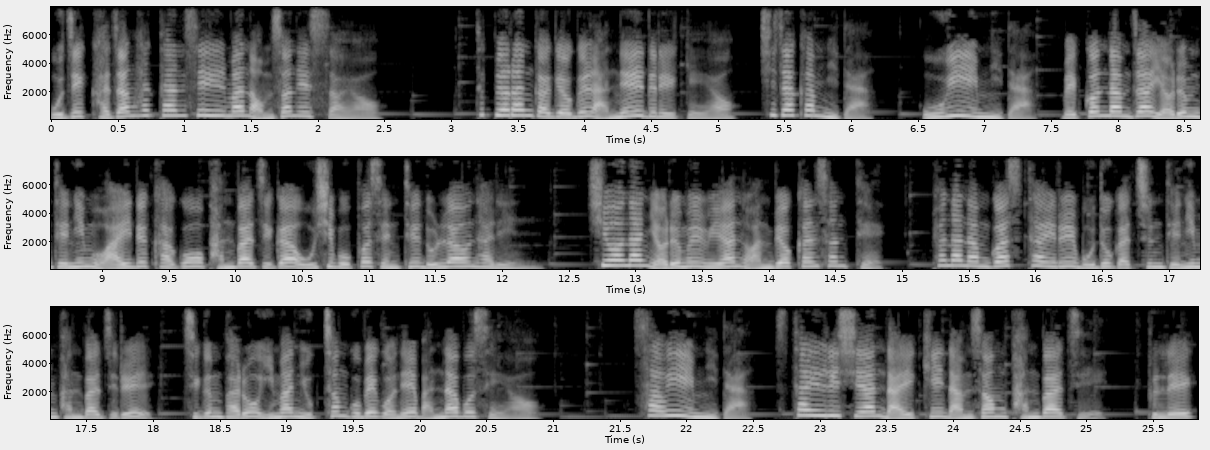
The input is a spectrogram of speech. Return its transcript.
오직 가장 핫한 세일만 엄선했어요. 특별한 가격을 안내해드릴게요. 시작합니다. 5위입니다. 맥건 남자 여름 데님 와이드 카고 반바지가 55% 놀라운 할인. 시원한 여름을 위한 완벽한 선택. 편안함과 스타일을 모두 갖춘 데님 반바지를 지금 바로 26,900원에 만나보세요. 4위입니다. 스타일리시한 나이키 남성 반바지. 블랙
